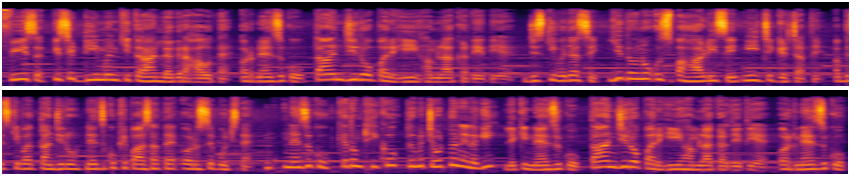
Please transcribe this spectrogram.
फेस किसी डीमन की तरह लग रहा होता है और नेजुको तांजीरो पर ही हमला कर देती है, जिसकी वजह से ये दोनों उस पहाड़ी से नीचे गिर जाते हैं। अब इसके बाद तांजीरो नेजुको के पास आता है और उससे पूछता है, नेजुको, क्या तुम ठीक हो? तुम्हें चोट तो नहीं लगी? लेकिन नेजुको तांजीरो पर ही हमला कर देती है और नेजुको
